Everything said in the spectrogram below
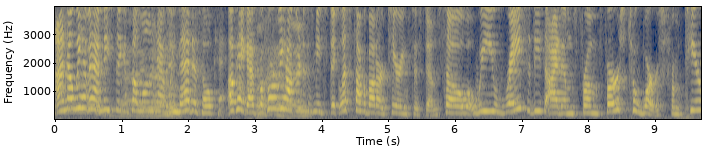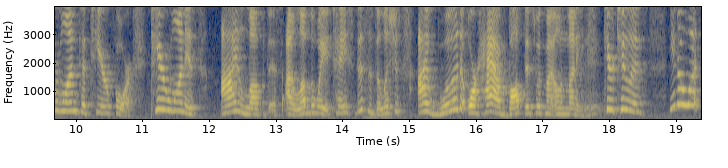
I know we haven't had meat stick in so long, have we? And that is okay. Okay, guys, before we hop into this meat stick, let's talk about our tiering system. So, we rate these items from first to worst, from tier one to tier four. Tier one is I love this. I love the way it tastes. This is delicious. I would or have bought this with my own money. Tier two is, you know what?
